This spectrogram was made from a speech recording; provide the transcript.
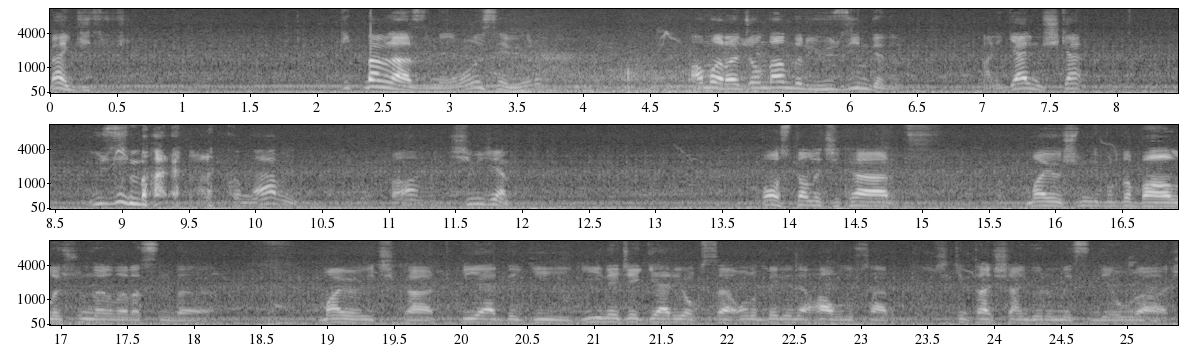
Ben git gitmem lazım benim. Onu seviyorum. Ama racondandır yüzeyim dedim. Hani gelmişken yüzeyim bari. ne yapayım? Falan çimeceğim. Postalı çıkart. Mayo şimdi burada bağlı şunların arasında. Mayoyu çıkart. Bir yerde giy. Giyinecek yer yoksa onu beline havlu sar. Kim taştan görünmesin diye uğraş.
